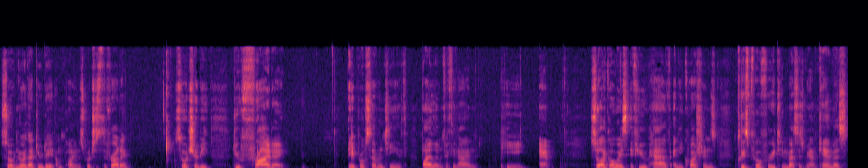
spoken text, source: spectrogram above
So ignore that due date. I'm probably going to switch this to Friday. So it should be due Friday, April 17th by 11.59 p.m. So like always, if you have any questions, please feel free to message me on Canvas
